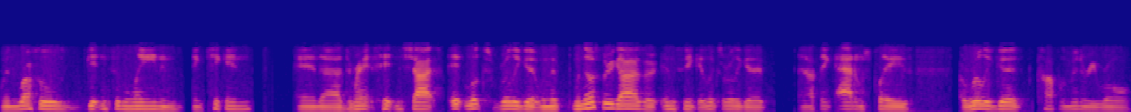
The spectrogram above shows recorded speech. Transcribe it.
when Russell's getting to the lane and and kicking and uh, Durant's hitting shots. It looks really good when the when those three guys are in sync. It looks really good, and I think Adams plays a really good complementary role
